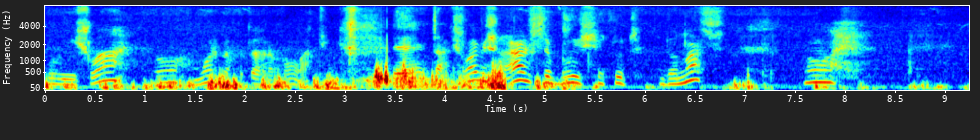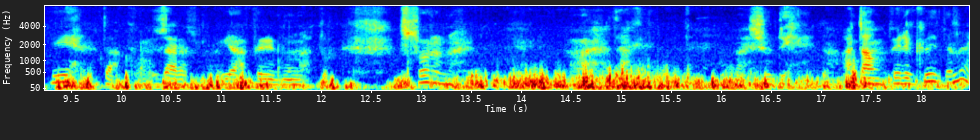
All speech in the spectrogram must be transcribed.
увійшла, о, можна фотографувати. Е, так, Швабішна Альп це ближче тут до нас. О, і так, зараз я перейду на ту сторону. О, так, а сюди. А там перекрите, ну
